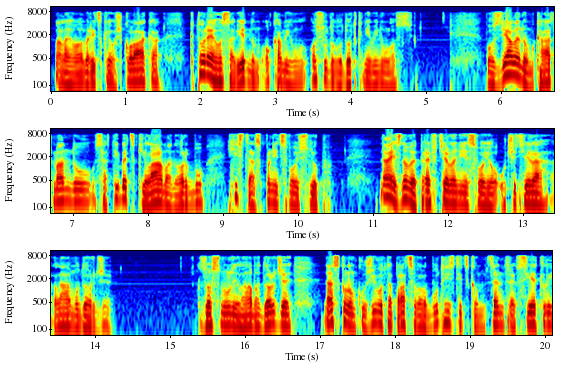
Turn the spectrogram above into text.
malého amerického školáka, ktorého sa v jednom okamihu osudovo dotkne minulosť. Vo vzdialenom Katmandu sa tibetský láma Norbu chystá splniť svoj sľub. Nájsť nové prevtelenie svojho učiteľa Lámu Dorje. Zosnulý Láma Dorje na sklonku života pracoval v buddhistickom centre v Sietli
